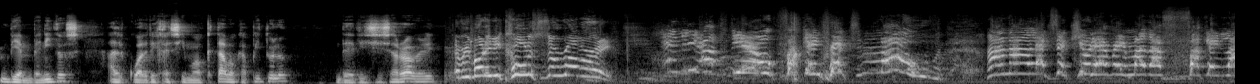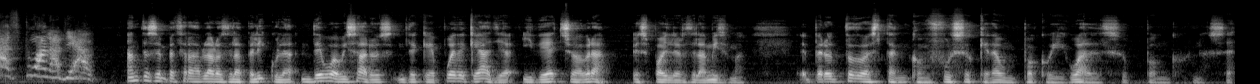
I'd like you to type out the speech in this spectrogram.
Bienvenidos al cuadrigésimo octavo capítulo de This is a Robbery. Everybody be cool, this is a robbery! Any of you fucking pricks move! And I'll execute every motherfucking last one of you! Antes de empezar a hablaros de la película, debo avisaros de que puede que haya, y de hecho habrá, spoilers de la misma. Eh, Pero todo es tan confuso que da un poco igual, supongo, no sé.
